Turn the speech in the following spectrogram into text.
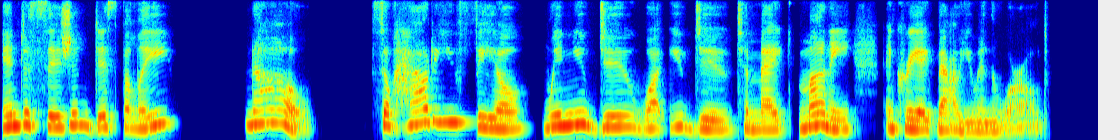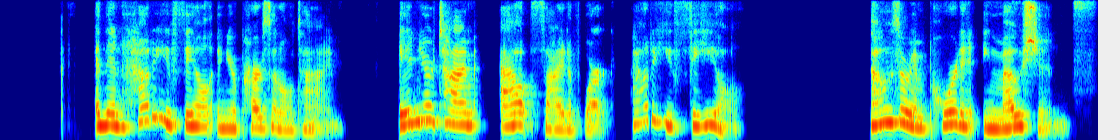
indecision, disbelief? No. So, how do you feel when you do what you do to make money and create value in the world? And then, how do you feel in your personal time? In your time outside of work, how do you feel? Those are important emotions.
